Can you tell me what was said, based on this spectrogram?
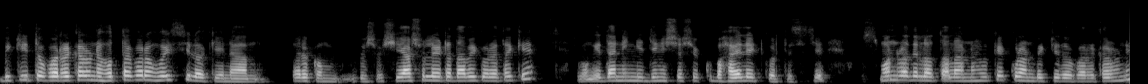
বিকৃত করার কারণে হত্যা করা হয়েছিল কিনা এরকম বিষয়। সে আসলে এটা দাবি করে থাকে এবং ইদানিং এই জিনিসটা সে খুব হাইলাইট করতেছে যে উসমান রাদিয়াল্লাহু তাআলা আনহুকে কোরআন বিকৃত করার কারণে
